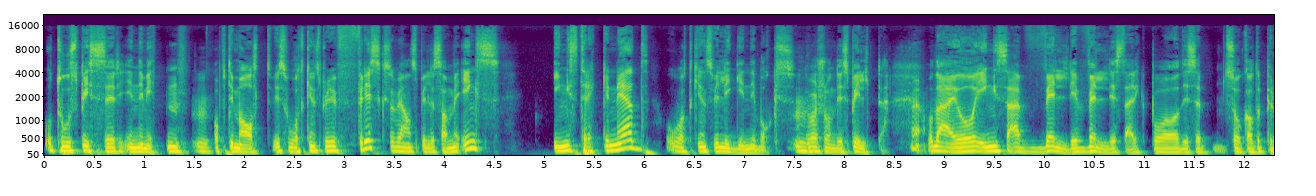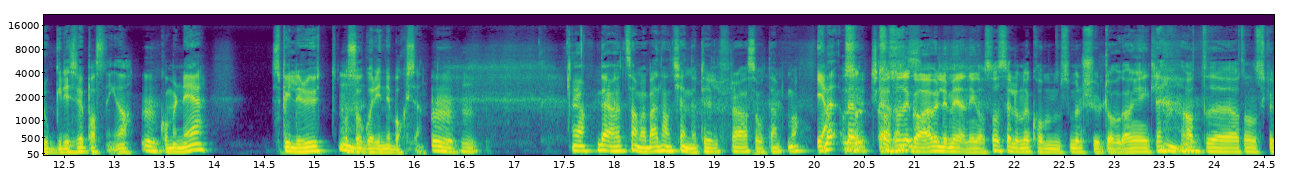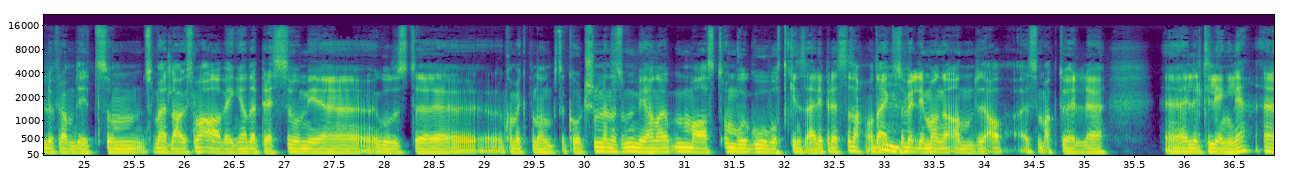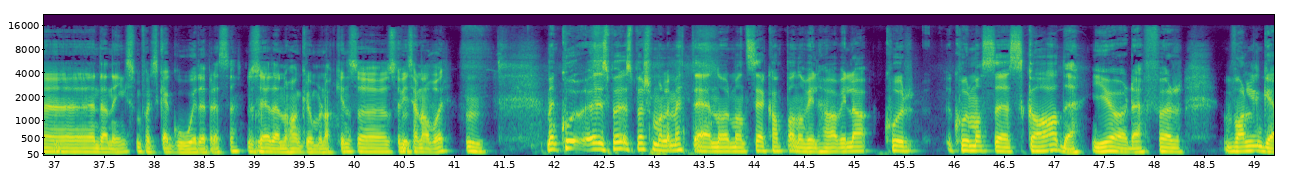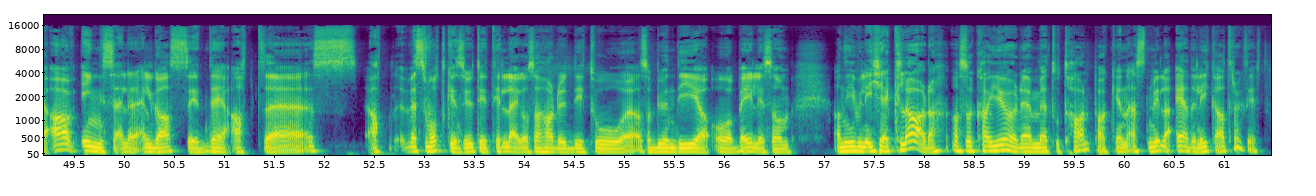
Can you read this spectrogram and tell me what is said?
og to spisser inn i midten, optimalt. Hvis Watkins blir frisk, så vil han spille sammen med Ings. Ings trekker ned, og Watkins vil ligge inn i boks. Det var sånn de spilte. Og det er jo, Ings er veldig veldig sterk på disse såkalte progressive pasningene. da. Kommer ned, spiller ut, og så går inn i boks igjen. Ja, Det er jo et samarbeid han kjenner til fra Southampton òg. Ja, Men, altså, det ga jo veldig mening også, selv om det kom som en skjult overgang. egentlig, At, eh, at han skulle fram dit som, som er et lag som er avhengig av det presset. Hvor mye godeste kom ikke på navnet på coachen, men så mye han har mast om hvor god Watkins er i presset. da, Og det er ikke så veldig mange andre som aktuelle eh, eller tilgjengelige eh, enn den Ings, som faktisk er god i det presset. Du ser det når han krummer nakken, så, så viser han alvor. Men hvor, eh, spør, spørsmålet mitt er, når man ser kampene og vil ha Villa, hvor, hvor masse skade gjør det for valget av Ings eller El Ghazi det at, eh, at hvis Watkins er ute i tillegg, og så har du de to, eh, altså Buendia og Bailey, som angivelig ikke er klar, da. Altså, hva gjør det med totalpakken Aston Villa? Er det like attraktivt?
